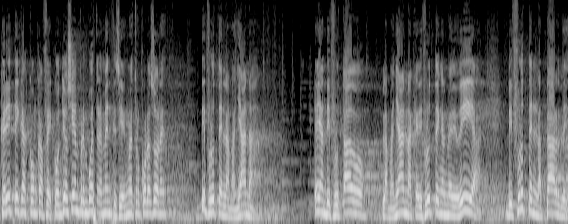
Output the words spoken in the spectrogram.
Críticas con Café, con Dios siempre en vuestras mentes y en nuestros corazones, disfruten la mañana, que hayan disfrutado la mañana, que disfruten el mediodía, disfruten la tarde.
